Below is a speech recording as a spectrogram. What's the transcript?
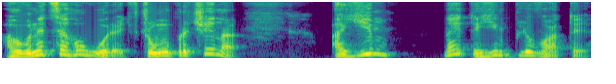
Але вони це говорять. В чому причина? А їм, знаєте, їм плювати.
